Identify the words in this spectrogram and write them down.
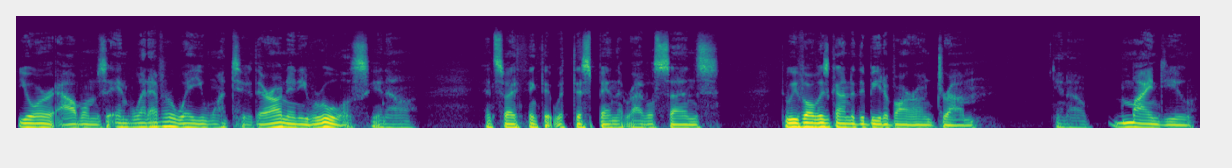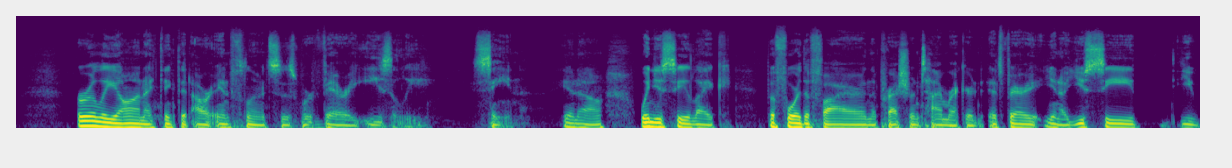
your albums in whatever way you want to. There aren't any rules, you know. And so I think that with this band, that Rival Sons, we've always gone to the beat of our own drum. You know, mind you, early on, I think that our influences were very easily seen. You know, when you see like before the fire and the pressure and time record, it's very you know you see you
